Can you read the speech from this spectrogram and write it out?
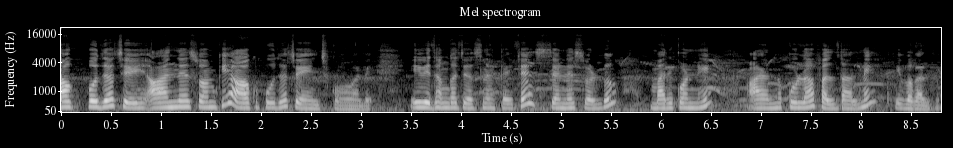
ఆకు పూజ చే ఆంజనేయ స్వామికి ఆకు పూజ చేయించుకోవాలి. ఈ విధంగా చేసినట్టయితే శనేశ్వరుడు మరికొన్ని అనుకూల ఫలితాలని ఇవ్వగలరు.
